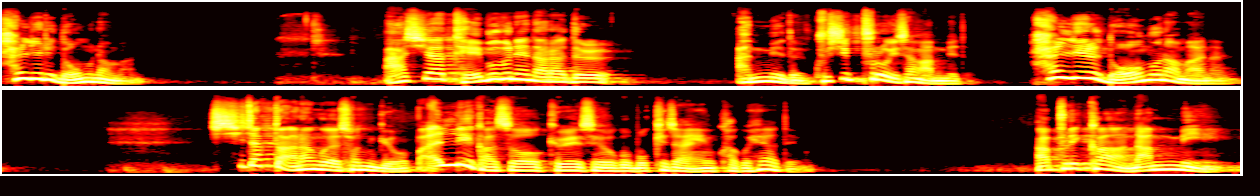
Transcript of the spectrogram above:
할 일이 너무나 많아요. 아시아 대부분의 나라들 안 믿어요. 90% 이상 안 믿어요. 할 일 너무나 많아요. 시작도 안 한 거예요, 선교. 빨리 가서 교회 세우고 목회자 양육하고 해야 돼요. 아프리카, 남미,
